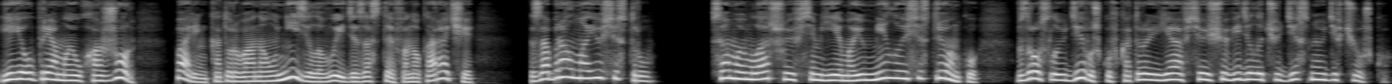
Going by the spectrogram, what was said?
ее упрямый ухажёр, парень, которого она унизила, выйдя за Стефано Карачи, забрал мою сестру, самую младшую в семье, мою милую сестренку, взрослую девушку, в которой я все еще видела чудесную девчушку.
